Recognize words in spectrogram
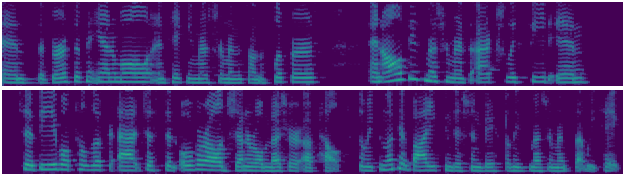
and the girth of the animal and taking measurements on the flippers. And all of these measurements actually feed in to be able to look at just an overall general measure of health. So we can look at body condition based on these measurements that we take.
